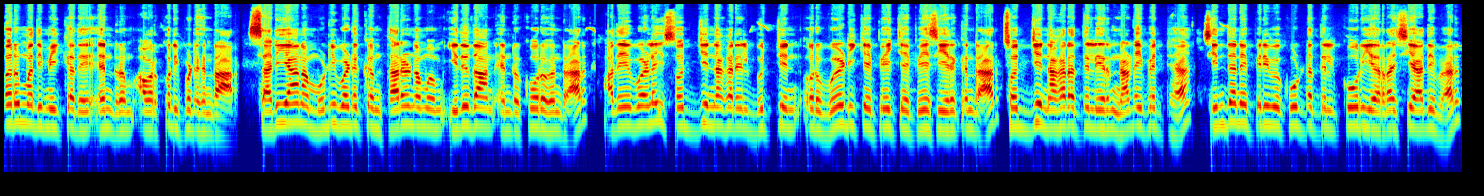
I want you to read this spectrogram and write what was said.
பெருமதி மிக்கது என்றும் அவர் குறிப்பிடுகின்றார். சரியான முடிவெடுக்கும் தருணமும் இதுதான் என்று கூறுகின்றார். அதேவேளை சொஜ்ஜி நகரில் புற்றின் ஒரு வேடிக்கை பேச்சை பேசியிருக்கின்றார். சொஜ்ஜி நகரத்தில் இரு நடைபெற்ற சிந்தனை பிரிவு கூட்டத்தில் கூறிய ரஷ்ய அதிபர்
